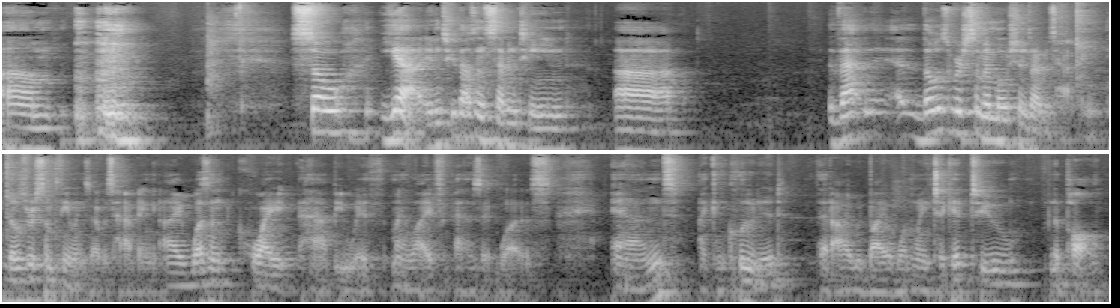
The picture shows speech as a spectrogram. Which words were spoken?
Um, so, yeah, in 2017, uh, that those were some emotions I was having. Those were some feelings I was having. I wasn't quite happy with my life as it was, and I concluded that I would buy a one-way ticket to Nepal.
